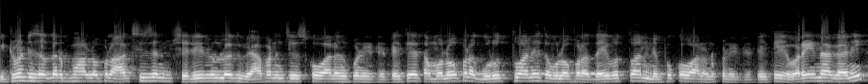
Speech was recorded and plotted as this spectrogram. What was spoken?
ఇటువంటి సందర్భాల లోపల ఆక్సిజన్ శరీరంలోకి వ్యాపనం చేసుకోవాలనుకునేటట్టయితే తమ లోపల గురుత్వాన్ని తమ లోపల దైవత్వాన్ని నింపుకోవాలనుకునేటట్టయితే ఎవరైనా కానీ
